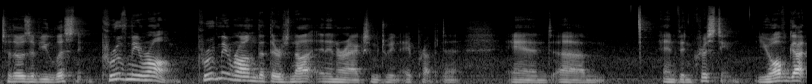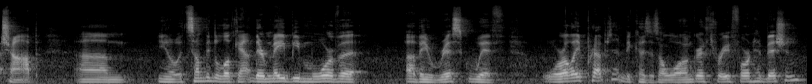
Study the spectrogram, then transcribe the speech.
to those of you listening. Prove me wrong. Prove me wrong that there's not an interaction between aprepitant and um, and vincristine. You all have got CHOP. Um, you know, it's something to look at. There may be more of a of a risk with oral aprepitant because it's a longer 3-4 inhibition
